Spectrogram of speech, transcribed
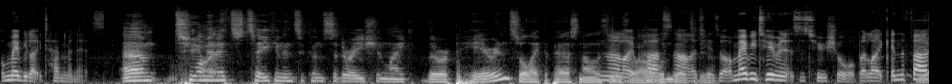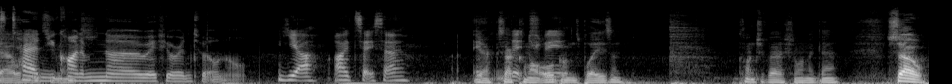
or maybe like ten minutes? Um, two What? minutes taking into consideration like their appearance or like the personality No, as like well. I wouldn't be able to personality as well. Maybe two minutes is too short, but like in the first Yeah, ten, you two kind of know if you're into it or not. yeah, I'd say so. Yeah, It because I come out all guns blazing. Controversial one again. So,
